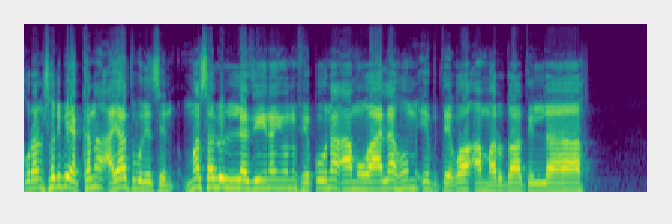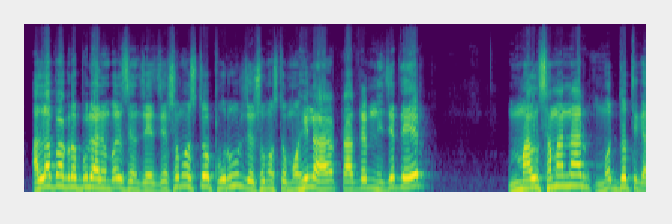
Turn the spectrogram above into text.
কোরআন শরীফে একখানা আয়াত বলেছেন মাসালুল্লাযীনা ইউনফিকুনা আমওয়ালাহুম ইবতিগা আল্লাহ পাক রব্বুল আলম বলেছেন যে যে সমস্ত পুরুষ, যে সমস্ত মহিলা, তাদের নিজেদের মাল সামানার মধ্য থেকে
